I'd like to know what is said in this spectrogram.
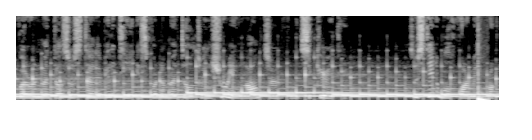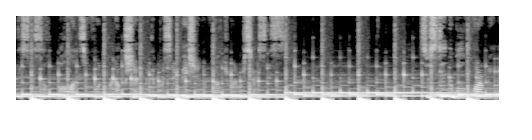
Environmental sustainability is fundamental to ensuring long-term food security. Sustainable farming practices help balance food production with the preservation of natural resources. Sustainable farming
